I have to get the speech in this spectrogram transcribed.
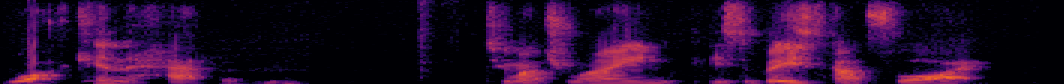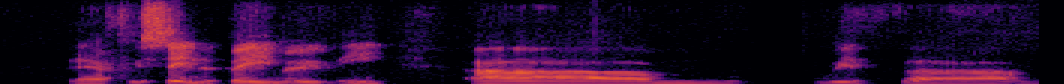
what can happen? Too much rain is the bees can't fly. Now, if we've seen the bee movie um, with um,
